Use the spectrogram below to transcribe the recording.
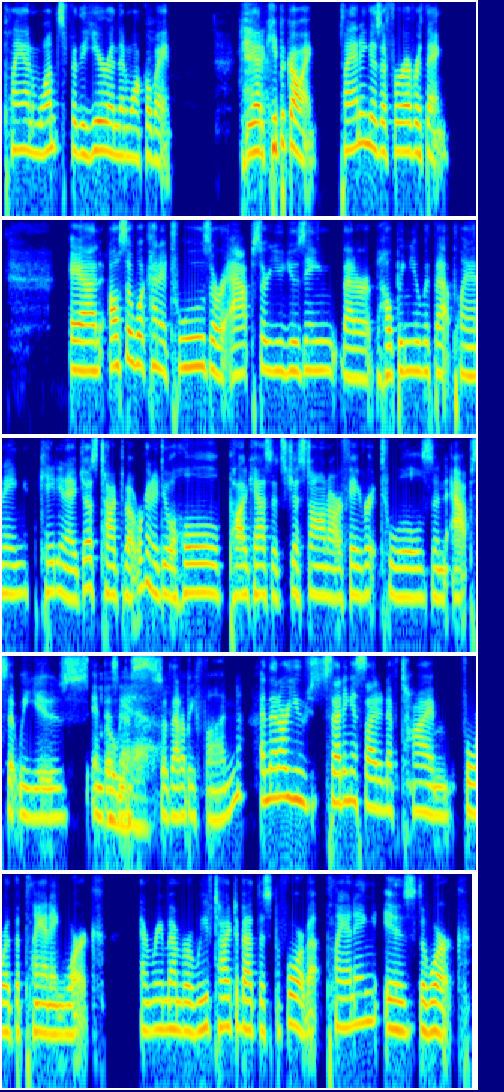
plan once for the year and then walk away. You got to keep it going. Planning is a forever thing. And also, what kind of tools or apps are you using that are helping you with that planning? Katie and I just talked about, we're going to do a whole podcast that's just on our favorite tools and apps that we use in oh, business. Oh, yeah. So that'll be fun. And then, are you setting aside enough time for the planning work? And remember, we've talked about this before about planning is the work.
